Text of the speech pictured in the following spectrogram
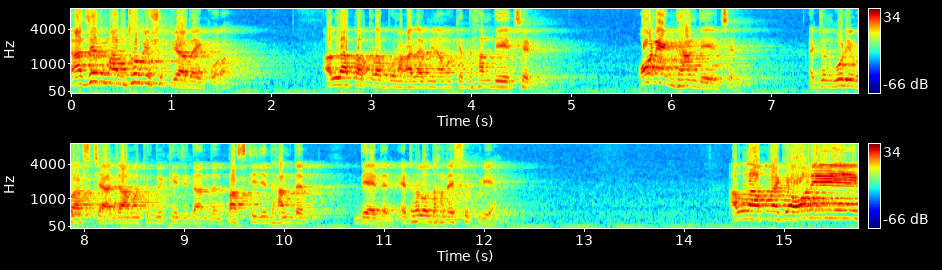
কাজের মাধ্যমে শুক্রিয়া আদায় করা। আল্লাহ পাকরাবুল আলমিন আমাকে ধান দিয়েছেন। অনেক ধান দিয়েছেন। একজন গরিব আসছে, আজ আমাকে দুই কেজি ধান দেন, পাঁচ কেজি ধান দেন, দিয়ে দেন। এটা হলো ধানের শুক্রিয়া। আল্লাহ আপনাকে অনেক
